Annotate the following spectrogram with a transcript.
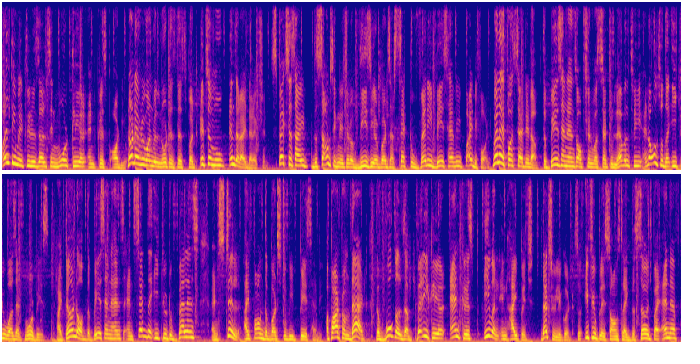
ultimately results in more clear and crisp audio. Not everyone will notice this but it's a move in the right direction. Specs aside, the sound signature of these earbuds are set to very bass heavy by default. When I first set it up, the bass enhance option was set to level 3 and also the EQ was at more bass. I turned off the bass enhance and set the EQ to balance and still I found the buds to be bass heavy. Apart from that, the vocals are very clear and crisp even in high pitch. That's really good. So if you play songs like The Search by NF,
